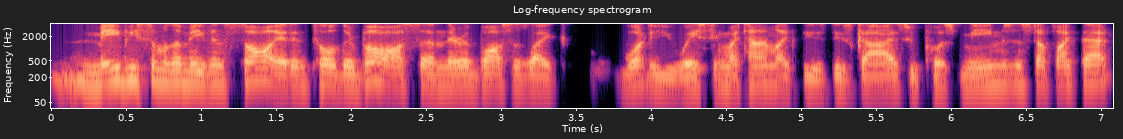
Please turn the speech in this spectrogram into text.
maybe some of them even saw it and told their boss, and their boss is like, "What are you wasting my time? Like these these guys who post memes and stuff like that."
